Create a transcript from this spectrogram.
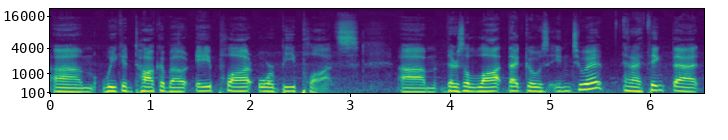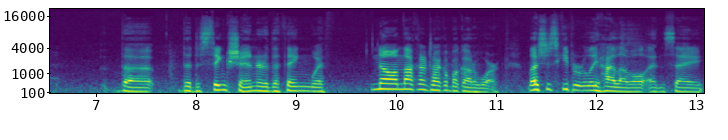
Um, we could talk about a plot or b plots. Um, there's a lot that goes into it, and I think that the the distinction or the thing with no, I'm not going to talk about God of War. Let's just keep it really high level and say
